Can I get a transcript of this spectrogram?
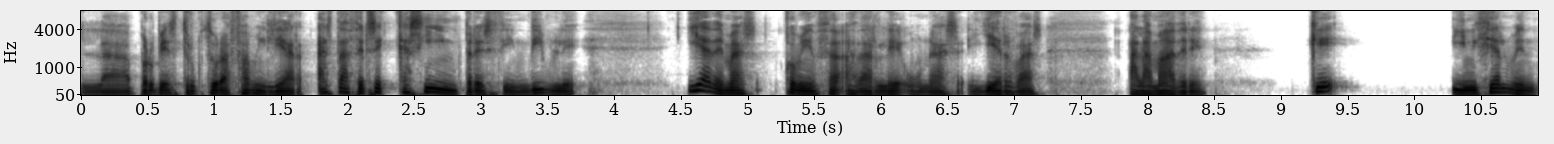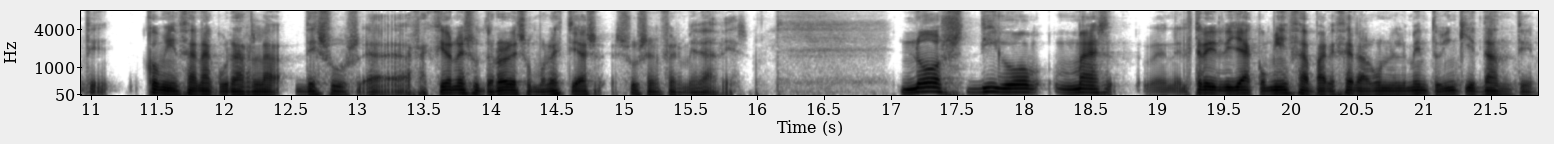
la propia estructura familiar hasta hacerse casi imprescindible y además comienza a darle unas hierbas a la madre que inicialmente comienzan a curarla de sus eh, afecciones, sus dolores, sus molestias, sus enfermedades. No os digo más, en el trailer ya comienza a aparecer algún elemento inquietante,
